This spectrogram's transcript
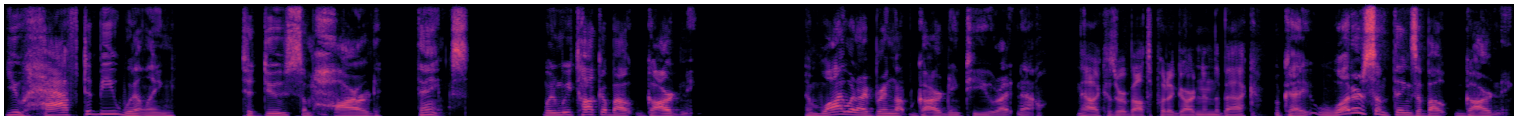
you have to be willing to do some hard things. When we talk about gardening, and why would I bring up gardening to you right now? No, because we're about to put a garden in the back. Okay, what are some things about gardening?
